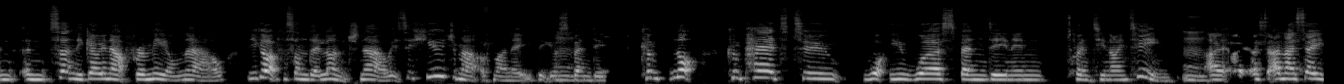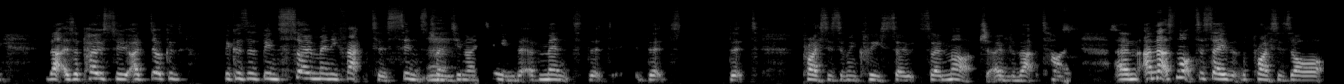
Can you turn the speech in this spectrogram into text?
and and certainly going out for a meal now, you go out for Sunday lunch now, it's a huge amount of money that you're Mm. spending, com- not compared to what you were spending in 2019. Mm. I, I- and I say that as opposed to I don't because because there's been so many factors since Mm. 2019 that have meant that that that prices have increased so so much over Mm. that time um, and that's not to say that the prices are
